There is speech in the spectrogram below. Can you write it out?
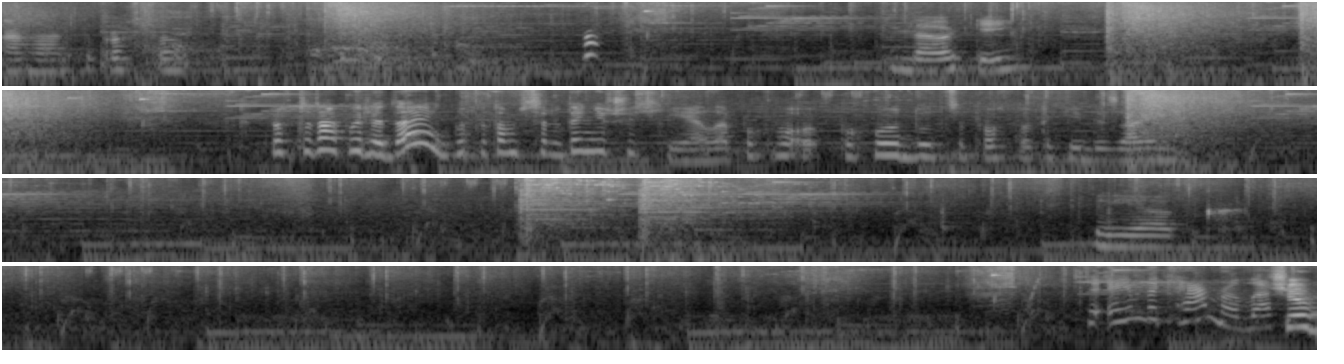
Ага, ти просто. Да, окей. Просто так виглядає, як будто там всередині щось є, але походу це просто такий дизайн. Так. Щоб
